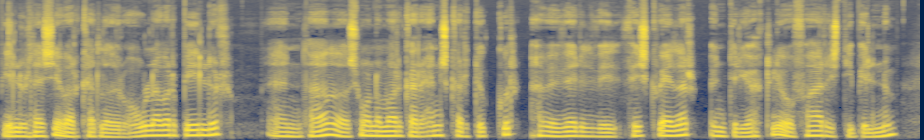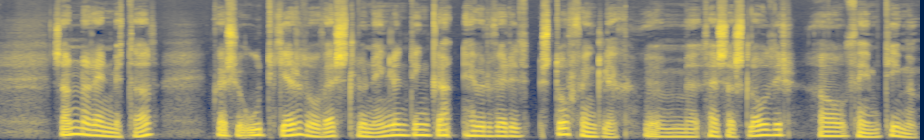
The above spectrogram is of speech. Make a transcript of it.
Bílur þessi var kallaður Ólafarbílur en það að svona margar enskar duggur hafi verið við fiskveiðar undir jökli og farist í bílnum sannar einmitt það hversu útgerð og verslun englendinga hefur verið stórfengleg um þessar slóðir á þeim tímum.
